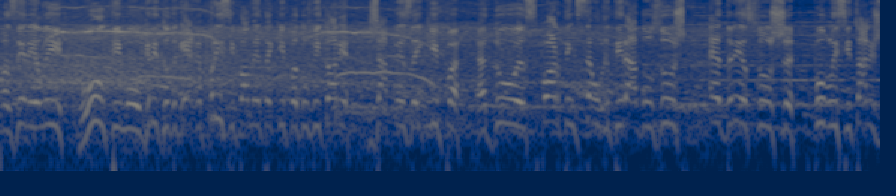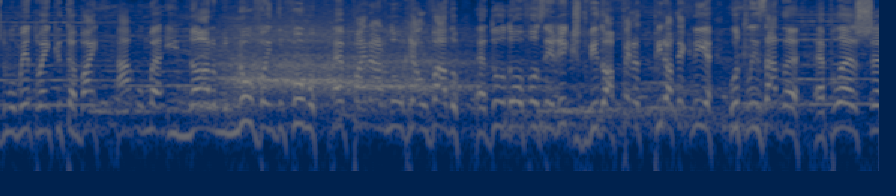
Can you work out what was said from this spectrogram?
fazerem ali o último grito de guerra, principalmente a equipa do Vitória, já fez a equipa do Sporting, são retirados os adereços publicitários no momento em que também há uma enorme nuvem de fumo a pairar no relevado do Dom Afonso Henriques devido à pirotecnia utilizada pelas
